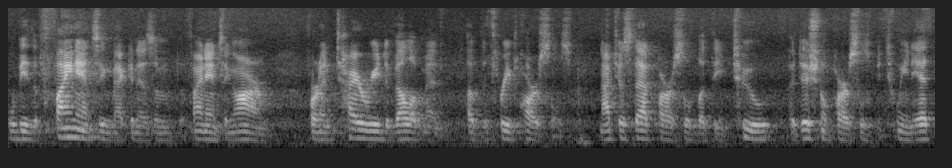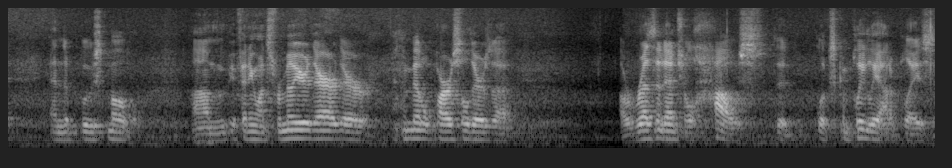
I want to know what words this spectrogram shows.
will be the financing mechanism, the financing arm for an entire redevelopment of the three parcels. Not just that parcel, but the two additional parcels between it and the Boost Mobile. Um, If anyone's familiar there, there, in the middle parcel, there's a, a residential house that looks completely out of place.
